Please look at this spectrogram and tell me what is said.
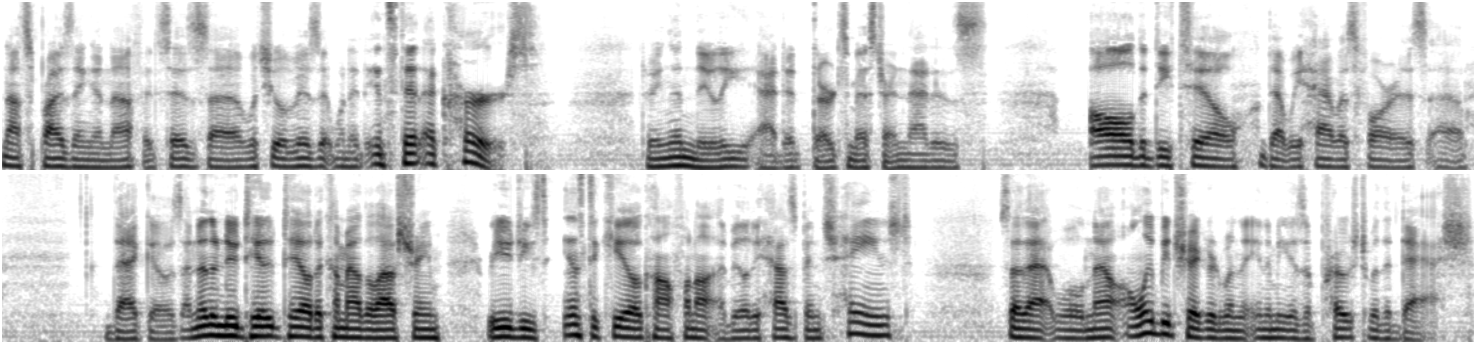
not surprising enough, it says uh, which you'll visit when an incident occurs during the newly added third semester, and that is all the detail that we have as far as uh, that goes. Another new detail to come out of the live stream: Ryuji's insta kill confidant ability has been changed, so that will now only be triggered when the enemy is approached with a dash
